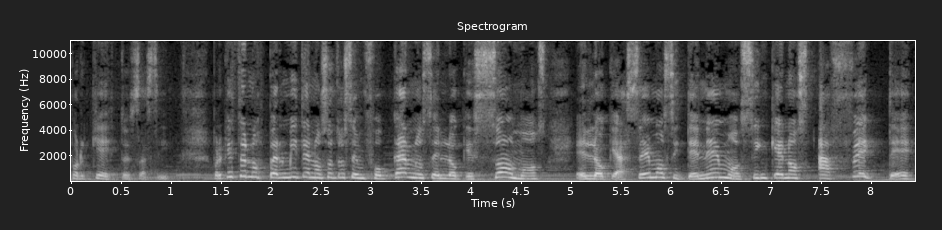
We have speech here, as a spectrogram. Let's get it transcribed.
¿Por qué esto es así? Porque esto nos permite a nosotros enfocarnos en lo que somos, en lo que hacemos y tenemos, sin que nos afecte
